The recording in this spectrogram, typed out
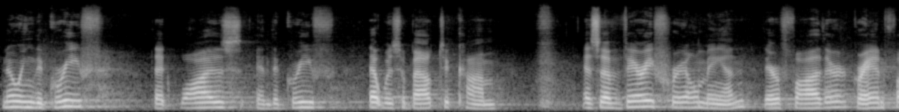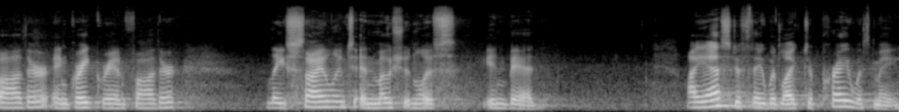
knowing the grief that was and the grief that was about to come as a very frail man, their father, grandfather, and great grandfather lay silent and motionless in bed. I asked if they would like to pray with me.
